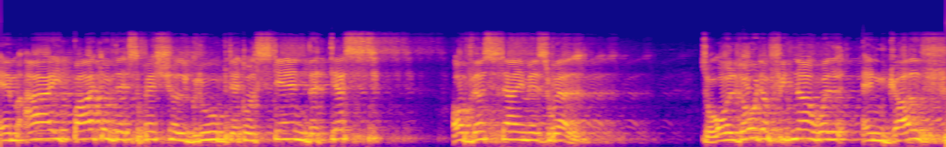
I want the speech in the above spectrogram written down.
am I part of that special group that will stand the test of this time as well? So although the fitna will engulf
